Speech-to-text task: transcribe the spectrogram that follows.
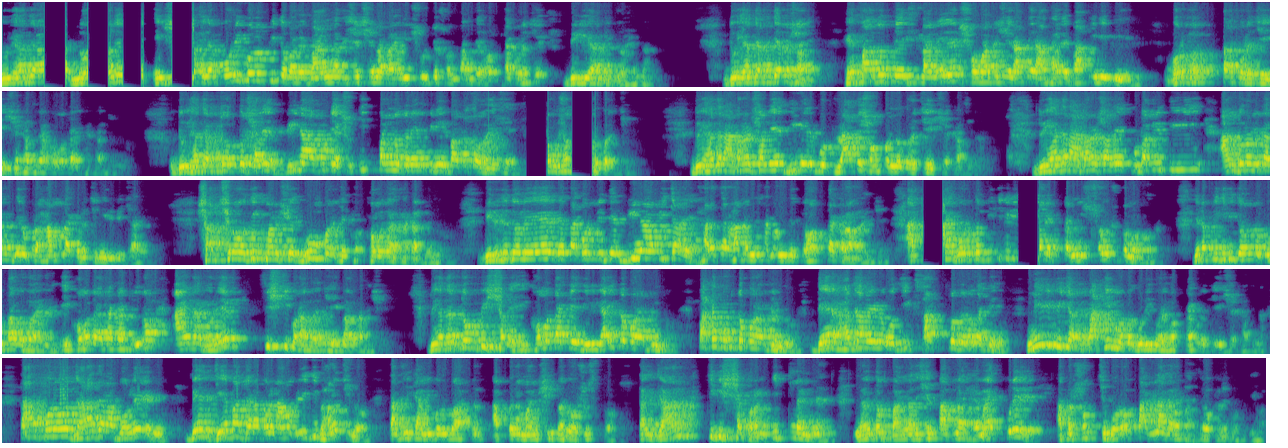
দুই নয় বাংলাদেশের সেনাবাহিনী সূর্য সন্তানদের হত্যা করেছে বিডিআর বিদ্রোহের নামে দুই হাজার তেরো সালে হেফাজতে ইসলামের সমাবেশে রাতের আধারে বাতি নিভিয়ে গণহত্যা করেছে এই শেখ হাসিনা ক্ষমতায় থাকার জন্য। দুই হাজার চোদ্দ সালে বিনা ভোটে একশো তিপ্পান্ন জন এমপি নির্বাচিত হয়েছে করেছে। দুই হাজার আঠারো সালে দিনের ভোট রাতে সম্পন্ন করেছে এই শেখ হাসিনা। দুই হাজার আঠারো সালে কোটাবৃত্তি আন্দোলনকারীদের উপর হামলা করেছে নির্বিচারে। সাতশো অধিক মানুষকে গুম করেছে ক্ষমতায় থাকার জন্য। বিরোধী দলের নেতাকর্মীদের বিনা বিচারে সাড়ে চার হাজার নেতাকর্মীদেরকে হত্যা করা হয়েছে। আর তা গড়ত পৃথিবীর একটা নৃশংসতম ঘটনা যেটা পৃথিবীতে অন্য কোথাও হয় না এই ক্ষমতায় থাকার জন্য আয়না ঘরের সৃষ্টি করা হয়েছে এই বাংলাদেশে। দুই হাজার চব্বিশ সালে এই ক্ষমতাকে দীর্ঘায়িত করার জন্য পাকাপোক্ত করার জন্য দেড় হাজারের অধিক ছাত্র জনতাকে নির্বিচারে পাখির মতো গুলি করে হত্যা করেছে এই শেখ হাসিনা। তারপরেও যারা যারা বলেন, বে- যে বা যারা বলেন আওয়ামী লীগই ভালো ছিল, তাদেরকে আমি বলব আপনার, আপনারা মানসিকভাবে অসুস্থ। তাই যান, চিকিৎসা করান ট্রিটমেন্ট নেন। নয়তো বাংলাদেশের পাবনার হেমায়তপুরে আপনার সবচেয়ে বড় পাগলাগারত আছে, ওখানে ভর্তি হন।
